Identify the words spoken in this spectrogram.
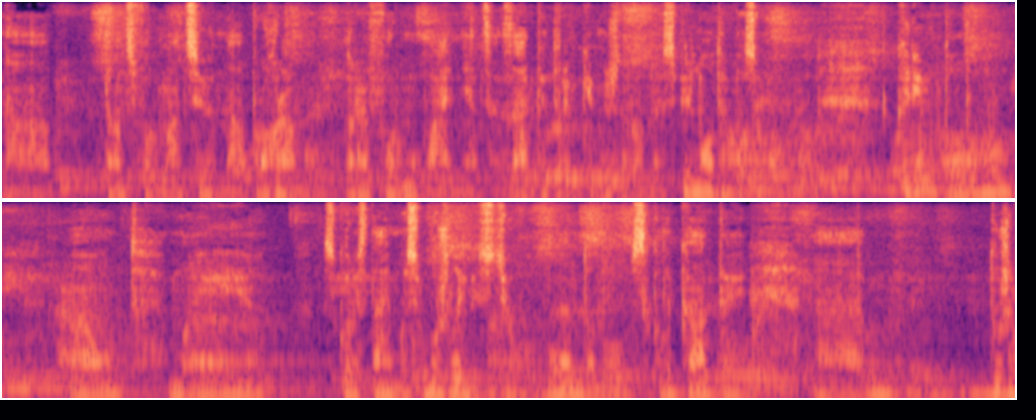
на трансформацію на програму реформування. Це за підтримки міжнародної спільноти, безумовно. Крім того, а от ми скористаємось можливістю Лондону скликати. е, дуже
